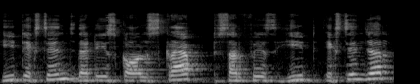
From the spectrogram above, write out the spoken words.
heat exchange that is called scraped surface heat exchanger.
